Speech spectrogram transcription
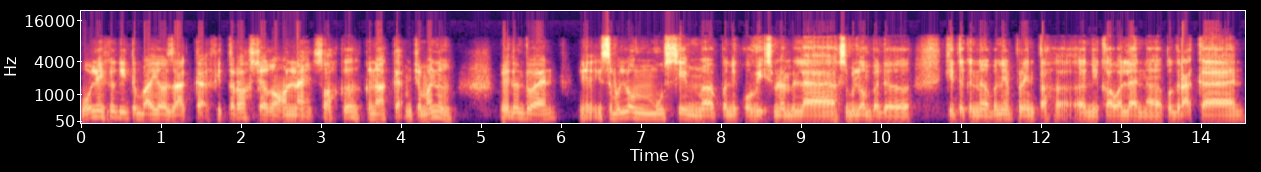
Bolehkah kita bayar zakat fitrah secara online? Sah ke? Kena akad macam mana? Baik tuan-tuan, ya, sebelum musim apa ni COVID-19, sebelum pada kita kena apa ni perintah uh, ni kawalan uh, pergerakan,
